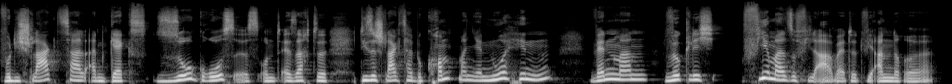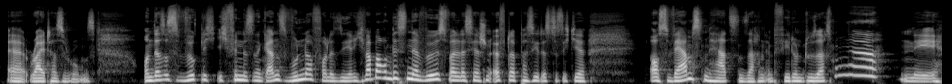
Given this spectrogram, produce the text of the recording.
wo die Schlagzahl an Gags so groß ist. Und er sagte, diese Schlagzahl bekommt man ja nur hin, wenn man wirklich viermal so viel arbeitet wie andere äh, Writers Rooms. Und das ist wirklich, ich finde es eine ganz wundervolle Serie. Ich war aber auch ein bisschen nervös, weil das ja schon öfter passiert ist, dass ich dir aus wärmstem Herzen Sachen empfehle und du sagst, nee.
